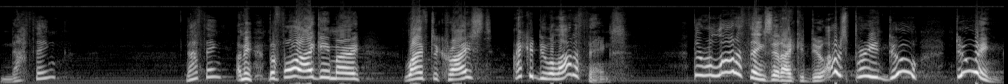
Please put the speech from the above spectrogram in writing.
Nothing? Nothing? I mean, before I gave my life to Christ, I could do a lot of things. There were a lot of things that I could do. I was pretty do, doing.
